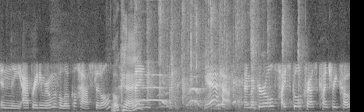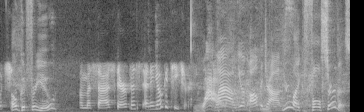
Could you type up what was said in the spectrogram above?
in the operating room of a local hospital. Okay. I'm, uh, yeah, I'm a girls' high school cross country coach, Oh, good for you. A massage therapist, and a yoga teacher. Wow. Wow, you have all the jobs. You're like full service.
